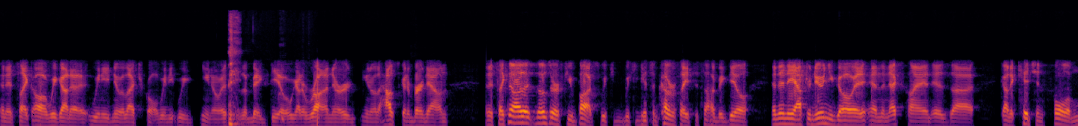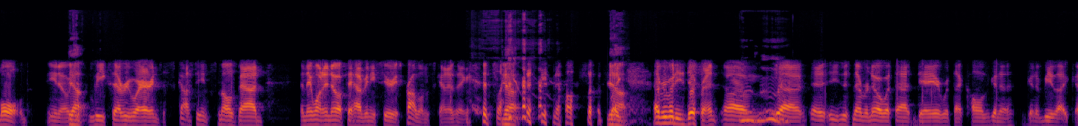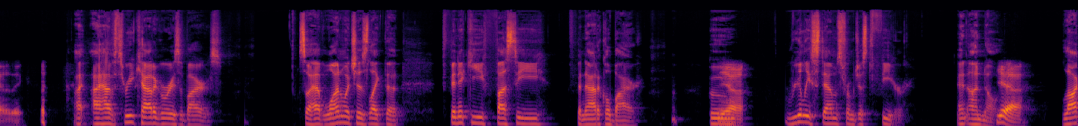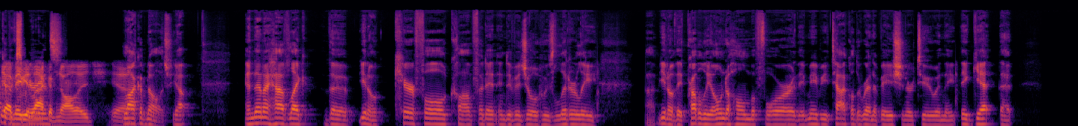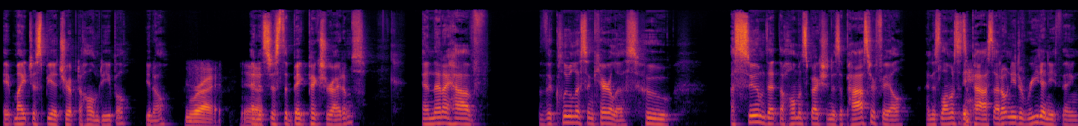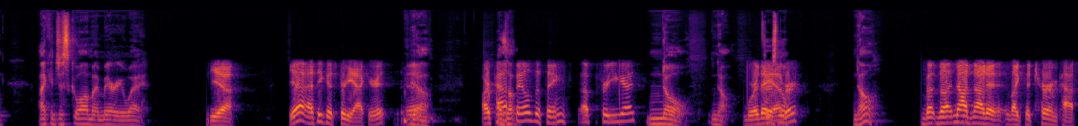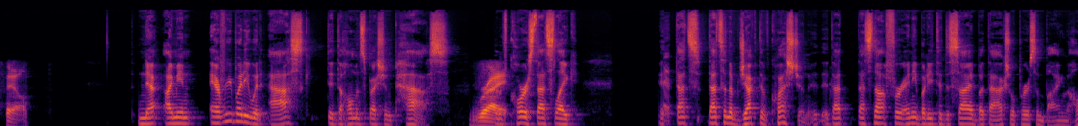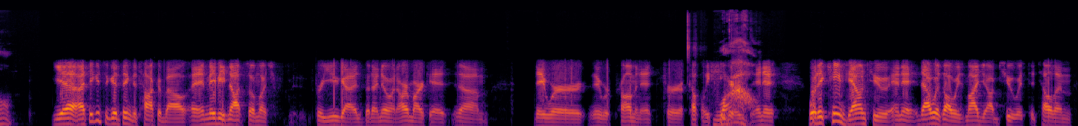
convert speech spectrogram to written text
and it's like, oh, we gotta, we need new electrical. We need, we, you know, this is a big deal. We got to run, or you know, the house is gonna burn down. And it's like, no, th- those are a few bucks. We can we can get some cover plates. It's not a big deal. And then the afternoon you go and and the next client is uh, got a kitchen full of mold, You know, Yeah. just leaks everywhere and disgusting, smells bad, and they want to know if they have any serious problems, kind of thing. It's like Yeah. you know, so it's Yeah. like everybody's different. Um, Mhm. Yeah, uh, you just never know what that day or what that call is gonna gonna be like, kind of thing. I, I have three categories of buyers. So I have one which is like the finicky, fussy, fanatical buyer who Yeah, really stems from just fear and unknown. yeah, Lack yeah. of Maybe lack of knowledge. Yeah, Lack of knowledge. Yep. And then I have like the, you know, careful, confident individual who's literally, uh, you know, they probably owned a home before. They maybe tackled a renovation or two, and they they get that it might just be a trip to Home Depot, you know, right. Yeah, and it's just the big picture items. And then I have the clueless and careless who assume that the home inspection is a pass or fail. And as long as it's a pass, I don't need to read anything. I can just go on my merry way. yeah, yeah. I think that's pretty accurate. Yeah. Are pass a- fails a thing up for you guys? No, no, Were they There's no- ever? no. But the, not not a like the term pass fail. Ne- I mean, everybody would ask, did the home inspection pass? But Right. of course, that's like, it- that's that's an objective question. It- it- that that's not for anybody to decide, but the actual person buying the home. Yeah, I think it's a good thing to talk about, and maybe not so much for you guys, but I know in our market, um, they were they were prominent for a couple of years, Wow. and it what it came down to, and it, that was always my job too, was to tell them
